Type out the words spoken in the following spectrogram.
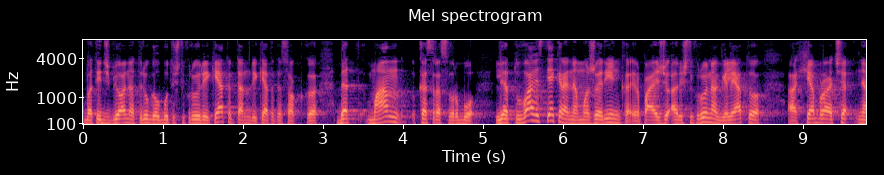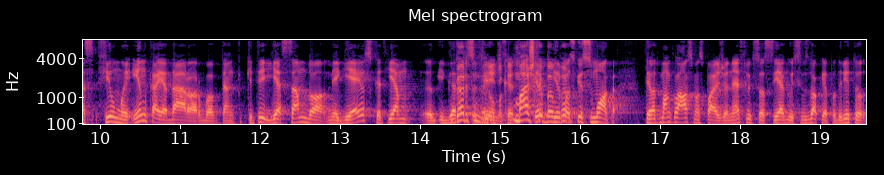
bet HBO neturiu, galbūt iš tikrųjų reikėtų, ten reikėtų tiesiog, bet man kas yra svarbu, Lietuva vis tiek yra nemaža rinka ir, pavyzdžiui, ar iš tikrųjų negalėtų Hebra čia, nes filmai Inka jie daro, arba ten kiti, jie samdo mėgėjus, kad jiem e, įgarsintų filmus. Ir, ir paskui sumoka. Tai vat man klausimas, pavyzdžiui, Netflix'as, jeigu įsivaizduok, jie padarytų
